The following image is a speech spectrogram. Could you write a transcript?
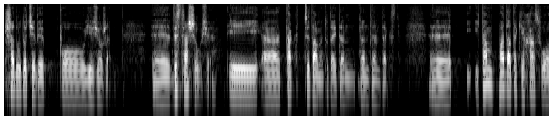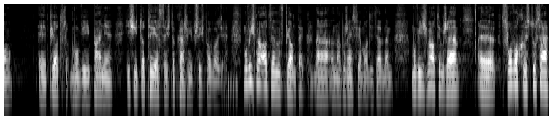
szedł do ciebie po jeziorze. E, wystraszył się. I tak czytamy tutaj ten, ten, ten tekst. I tam pada takie hasło E, Piotr mówi, Panie, jeśli to Ty jesteś, to każ mi przyjść po wodzie. Mówiliśmy o tym w piątek na nabożeństwie modlitewnym. Mówiliśmy o tym, że e, Słowo Chrystusa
